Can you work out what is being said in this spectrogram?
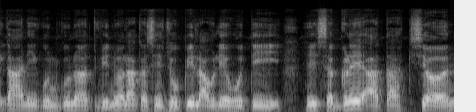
गाणे गुणगुणत विनोला कसे झोपी लावले होते हे सगळे आता क्षण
